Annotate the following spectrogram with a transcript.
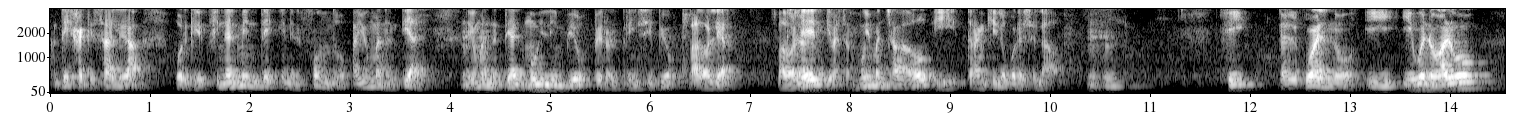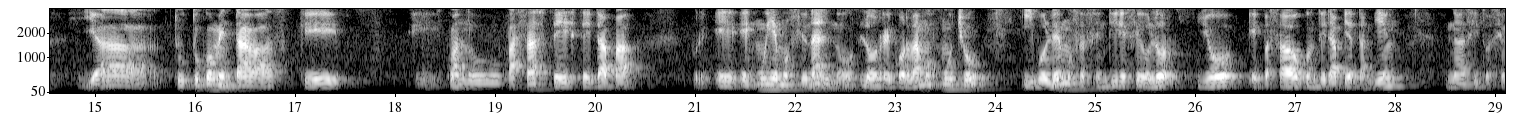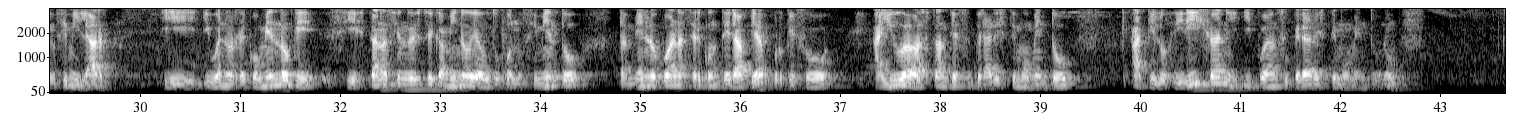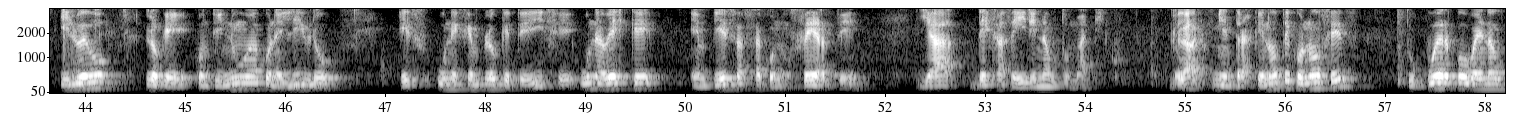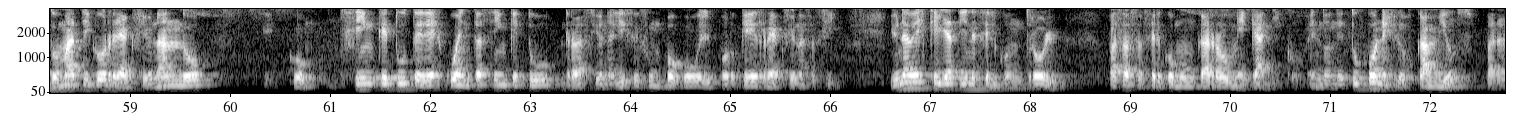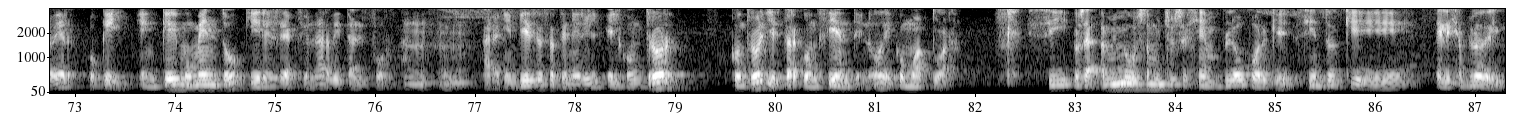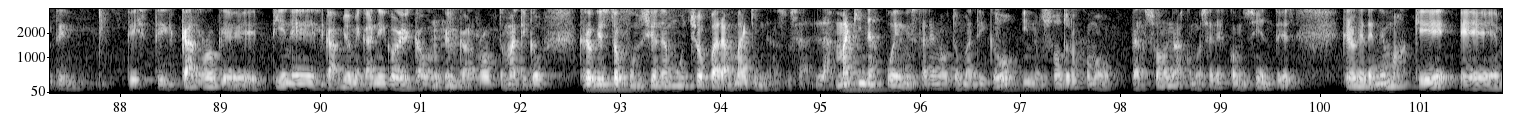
deja que salga porque finalmente en el fondo hay un manantial. Hay un manantial muy limpio, pero al principio va a doler. Va a doler y va a estar muy manchado y tranquilo por ese lado. Sí, tal cual, ¿no? Y, y bueno, algo ya tú, tú comentabas que eh, cuando pasaste esta etapa es, es muy emocional, ¿no? Lo recordamos mucho y volvemos a sentir ese dolor. Yo he pasado con terapia también una situación similar y, y, bueno, recomiendo que si están haciendo este camino de autoconocimiento, también lo puedan hacer con terapia, porque eso ayuda bastante a superar este momento, a que los dirijan y, y puedan superar este momento, ¿no? Y luego lo que continúa con el libro es un ejemplo que te dice, una vez que empiezas a conocerte, ya dejas de ir en automático. ¿no? Claro. Mientras que no te conoces, tu cuerpo va en automático reaccionando con, sin que tú te des cuenta, sin que tú racionalices un poco el por qué reaccionas así. Y una vez que ya tienes el control, pasas a ser como un carro mecánico, en donde tú pones los cambios para ver, ok, en qué momento quieres reaccionar de tal forma, uh -huh. para que empieces a tener el, el, control, control y estar consciente ¿no? de cómo actuar. Sí, o sea, a mí me gusta mucho ese ejemplo porque siento que el ejemplo del, del este, el carro que tiene el cambio mecánico, el carro, uh -huh. el carro automático. Creo que esto funciona mucho para máquinas. O sea, las máquinas pueden estar en automático y nosotros como personas, como seres conscientes, creo que tenemos que eh,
